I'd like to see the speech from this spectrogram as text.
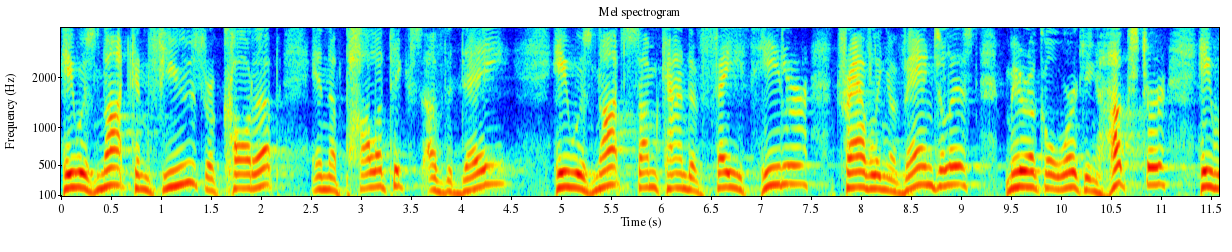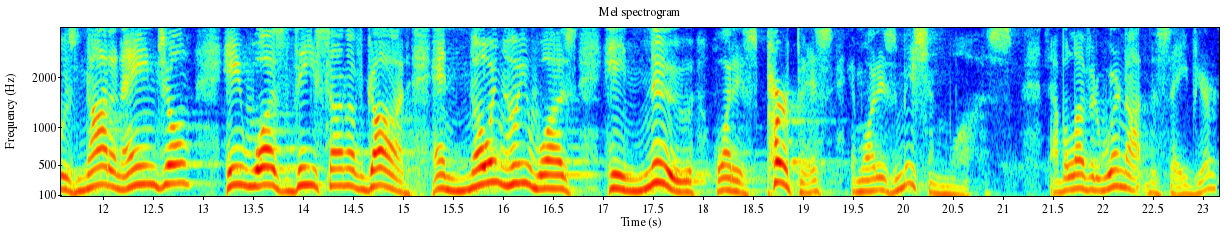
He was not confused or caught up in the politics of the day. He was not some kind of faith healer, traveling evangelist, miracle working huckster. He was not an angel. He was the Son of God. And knowing who he was, he knew what his purpose and what his mission was. Now, beloved, we're not the Savior,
